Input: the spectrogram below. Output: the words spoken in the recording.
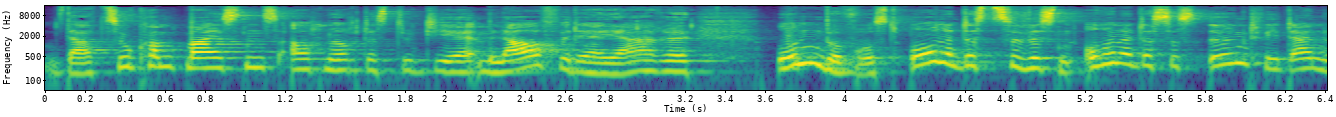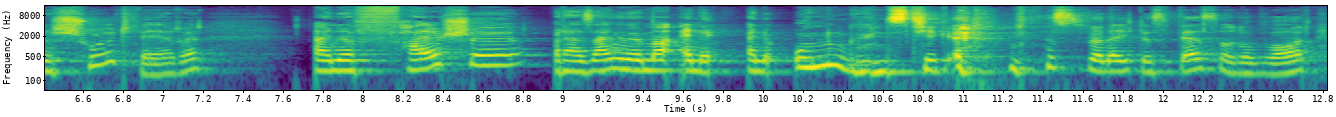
Dazu kommt meistens auch noch, dass du dir im Laufe der Jahre unbewusst, ohne das zu wissen, ohne dass es irgendwie deine Schuld wäre, eine falsche oder sagen wir mal eine, eine ungünstige, das ist vielleicht das bessere Wort,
